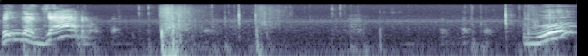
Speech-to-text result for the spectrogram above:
Venga ya. ¿Uh?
